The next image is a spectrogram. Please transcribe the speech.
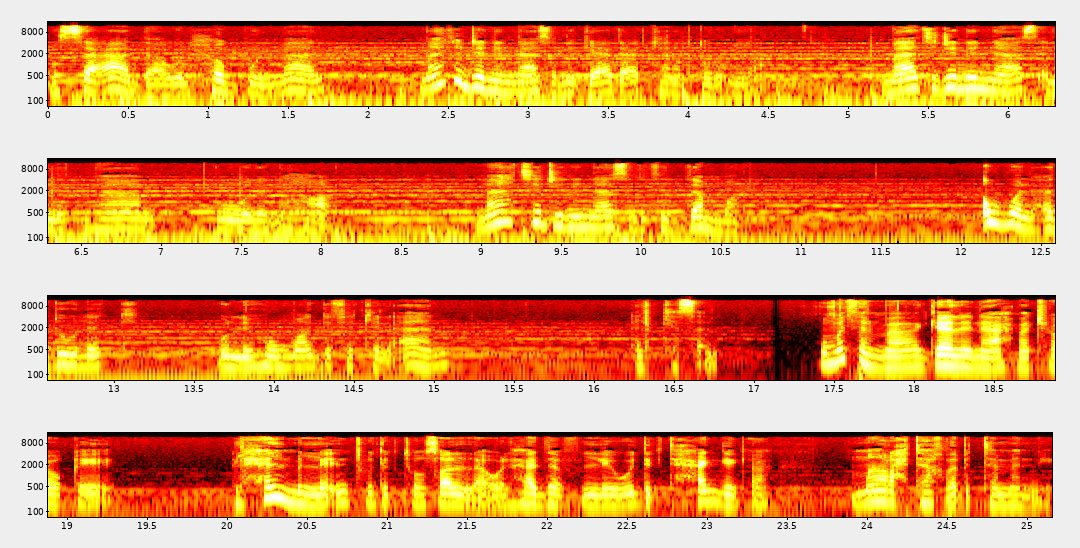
والسعادة والحب والمال ما تجي للناس اللي قاعدة على الكنب طول اليوم. ما تجي للناس اللي تنام طول النهار. ما تجي للناس اللي تتذمر. أول عدو لك واللي هو موقفك الآن الكسل. ومثل ما قال لنا أحمد شوقي الحلم اللي أنت ودك توصل له والهدف اللي ودك تحققه ما راح تاخذه بالتمني.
